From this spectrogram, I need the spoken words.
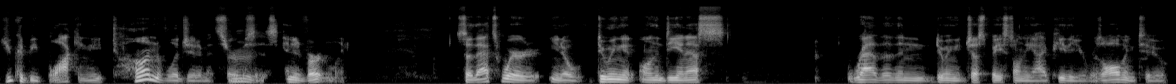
you could be blocking a ton of legitimate hmm. services mm. inadvertently. So that's where, you know, doing it on the DNS rather than doing it just based on the IP that you're resolving to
